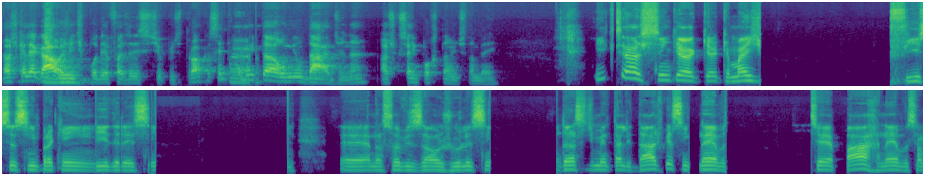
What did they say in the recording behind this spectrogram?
eu acho que é legal uhum. a gente poder fazer esse tipo de troca, sempre com é. muita humildade, né? Acho que isso é importante também. E o que você acha assim que é, que é, que é mais difícil assim para quem líder assim, é, na sua visão, Júlio, assim, mudança de mentalidade, porque assim, né, você é par, né, você é,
